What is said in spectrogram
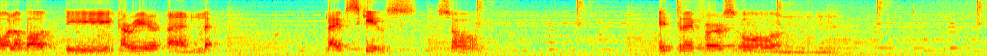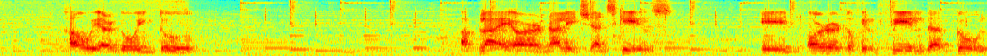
all about the career and life skills. So it refers on how we are going to apply our knowledge and skills in order to fulfill that goal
